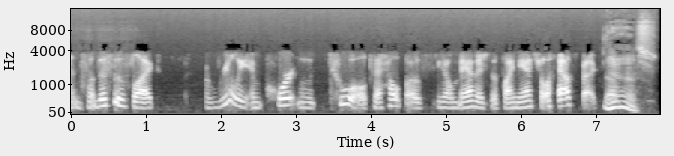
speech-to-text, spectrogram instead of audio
And so this is like a really important tool to help us, you know, manage the financial aspects of yes.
